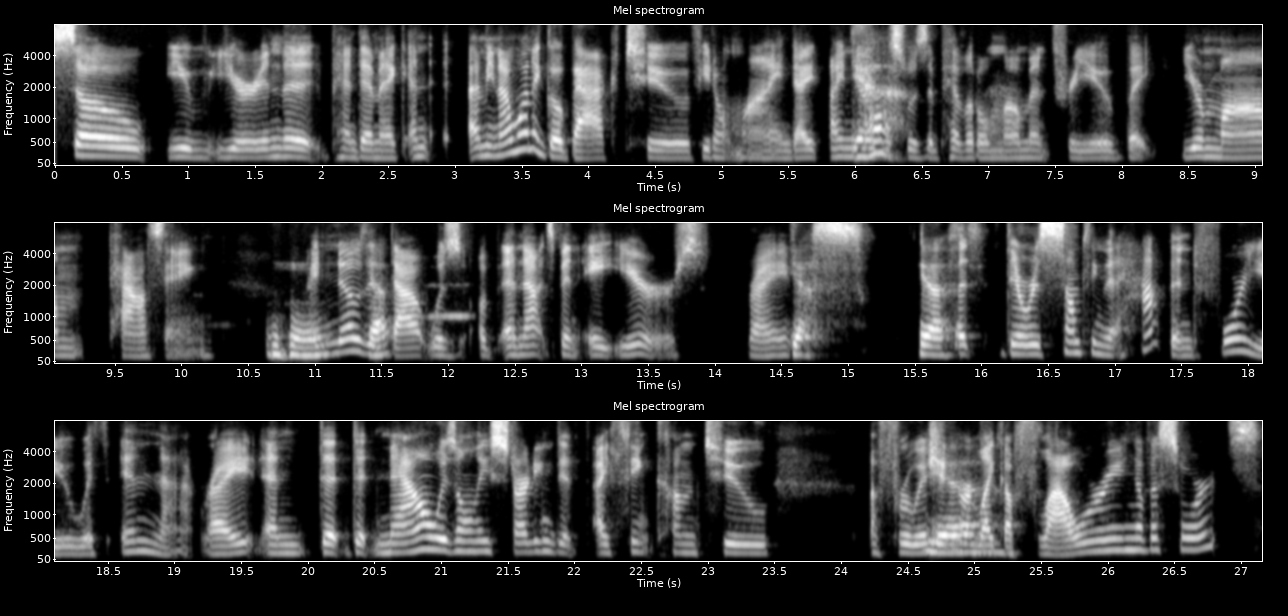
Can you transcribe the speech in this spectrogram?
So you you're in the pandemic, and I mean, I want to go back to, if you don't mind. I I know yeah. this was a pivotal moment for you, but your mom passing. Mm-hmm. I know that yeah. that was, and that's been eight years, right? Yes. Yes. But there was something that happened for you within that, right? And that that now is only starting to, I think, come to a fruition yeah. or like a flowering of a sorts.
